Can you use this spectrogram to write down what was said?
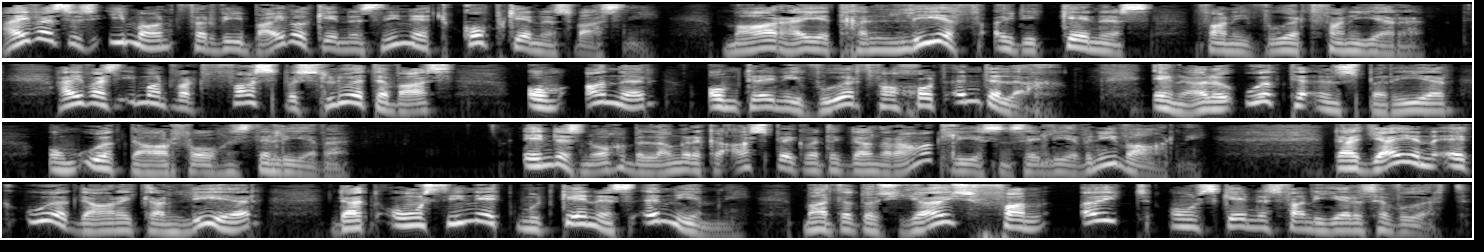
Hy was soos iemand vir wie Bybelkennis nie net kopkennis was nie, maar hy het geleef uit die kennis van die woord van die Here. Hy was iemand wat vasbeslote was om ander omtrent die woord van God in te lig en hulle ook te inspireer om ook daarvolgens te lewe. En dis nog 'n belangrike aspek wat ek dan raak lees in sy lewe nie waar nie. Dat jy en ek ook daaruit kan leer dat ons nie net moet kennis inneem nie, maar dat ons juis vanuit ons kennis van die Here se woord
